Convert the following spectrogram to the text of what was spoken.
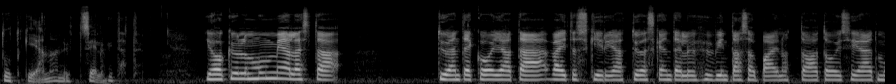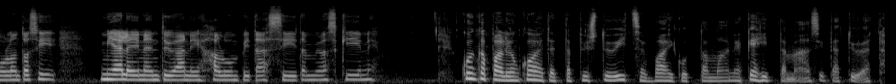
tutkijana nyt selvität. Joo, kyllä mun mielestä työnteko ja tämä väitöskirja työskentely hyvin tasapainottaa toisiaan. Että mulla on tosi mieleinen työ, niin haluan pitää siitä myös kiinni. Kuinka paljon koet, että pystyy itse vaikuttamaan ja kehittämään sitä työtä?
